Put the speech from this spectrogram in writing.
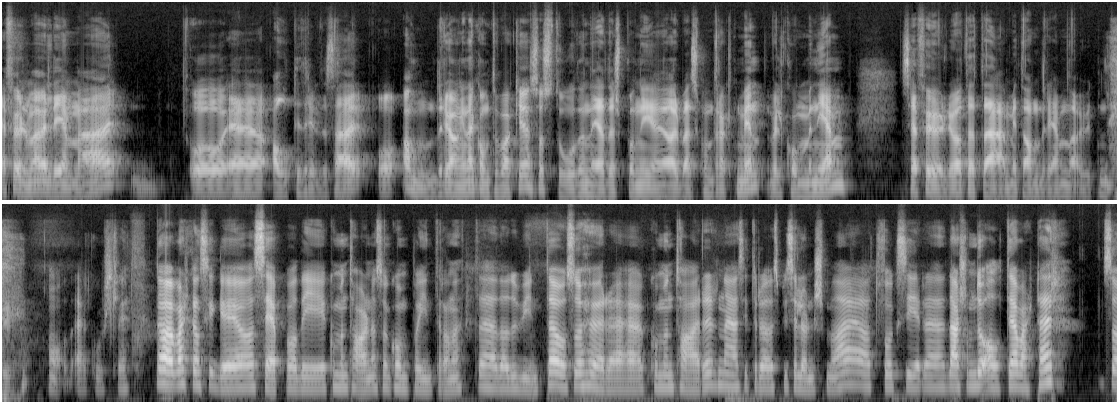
Jeg føler meg veldig hjemme her og jeg alltid trivdes her. Og andre gangen jeg kom tilbake, så sto det nederst på nye arbeidskontrakten min 'Velkommen hjem'. Så jeg føler jo at dette er mitt andre hjem, da, uten tvil. Å, det er koselig. Det har vært ganske gøy å se på de kommentarene som kom på intranett eh, da du begynte, og så høre kommentarer når jeg sitter og spiser lunsj med deg, at folk sier eh, 'det er som du alltid har vært her'. Så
